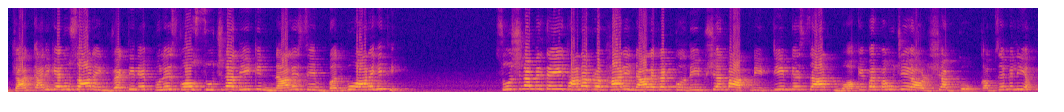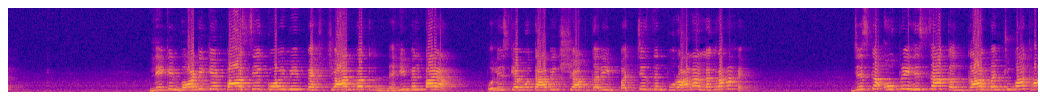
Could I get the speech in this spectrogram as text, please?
जानकारी के अनुसार एक व्यक्ति ने पुलिस को सूचना दी कि नाले से बदबू आ रही थी। सूचना मिलते ही थाना प्रभारी नालागढ़ कुलदीप शर्मा अपनी टीम के साथ मौके पर पहुँचे और शव को कब्जे में लिया। लेकिन बॉडी के पास से कोई भी पहचान पत्र नहीं मिल पाया। पुलिस के मुताबिक शव करीब 25 दिन पुराना लग रहा है, जिसका ऊपरी हिस्सा कंकाल बन चुका था।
